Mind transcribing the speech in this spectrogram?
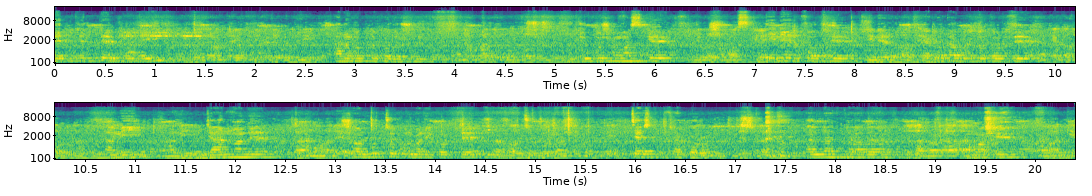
নেতৃত্বের প্রতি আনুগত্য প্রদর্শন করব। যুব সমাজকে যুব সমাজকে দিনের পথে দিনের পথে একতাবদ্ধ করতে করতে আমি জানমালের সর্বোচ্চ কোরবানি করতে সর্বোচ্চ প্রদান করতে চেষ্টা করব আল্লাহ তাআলা আল্লাহ আমাকে আমাকে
